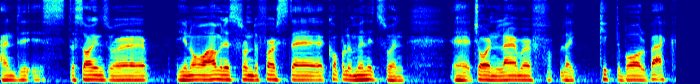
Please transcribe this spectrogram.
and the signs were, you know, ominous from the first uh, couple of minutes when uh, Jordan Larmour, f- like, kicked the ball back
